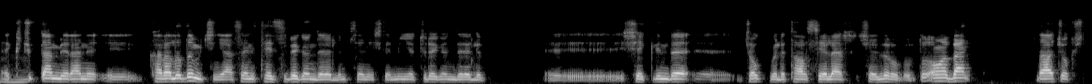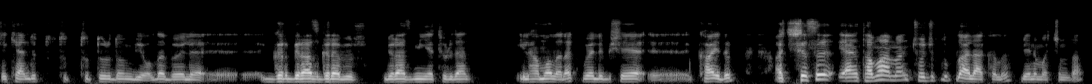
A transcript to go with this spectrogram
Hı E, küçükten beri hani e, karaladığım için ya seni teslibe gönderelim, seni işte minyatüre gönderelim e, şeklinde e, çok böyle tavsiyeler şeyler olurdu. Ama ben daha çok işte kendi tut- tutturduğum bir yolda böyle e, gır, biraz gravür, biraz minyatürden ilham alarak böyle bir şeye e, kaydım. Açıkçası yani tamamen çocuklukla alakalı benim açımdan.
